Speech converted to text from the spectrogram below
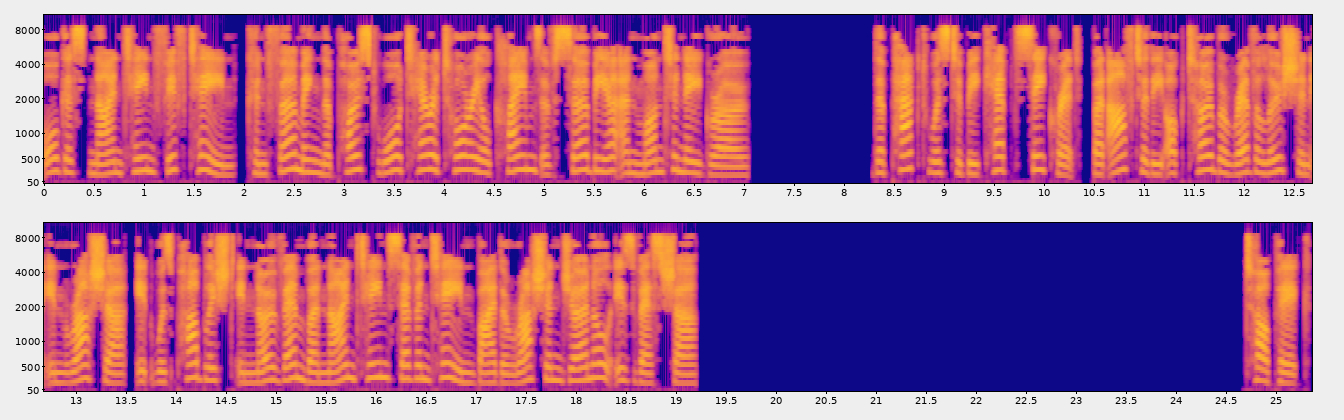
August 1915, confirming the post-war territorial claims of Serbia and Montenegro. The pact was to be kept secret, but after the October Revolution in Russia, it was published in November 1917 by the Russian journal Izvestia. Topic:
